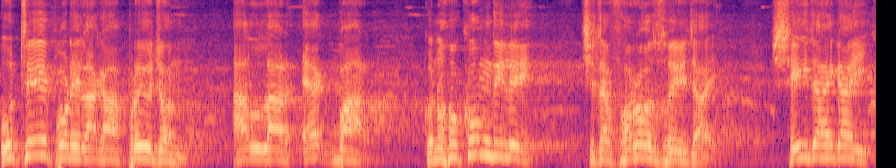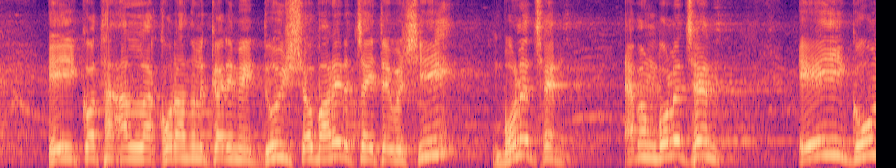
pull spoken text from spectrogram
উঠে পড়ে লাগা প্রয়োজন। আল্লাহর একবার কোনো হুকুম দিলে সেটা ফরজ হয়ে যায়। সেই জায়গায় এই কথা আল্লাহ কোরআনুল করিমে দুইশো বারের চাইতে বেশি বলেছেন এবং বলেছেন, এই গুণ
